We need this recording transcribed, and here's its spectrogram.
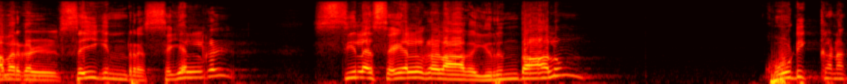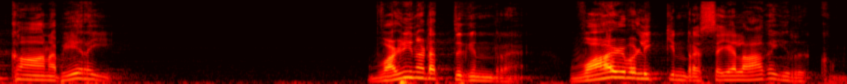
அவர்கள் செய்கின்ற செயல்கள் சில செயல்களாக இருந்தாலும் கோடிக்கணக்கான பேரை வழிநடத்துகின்ற வாழ்வளிக்கின்ற செயலாக இருக்கும்.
